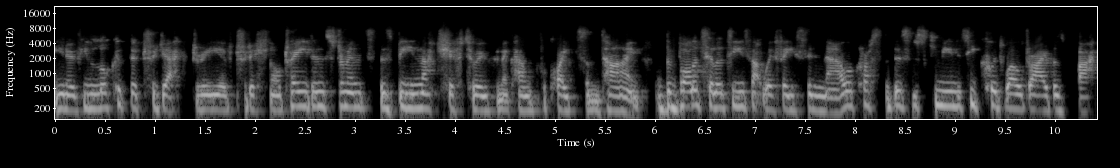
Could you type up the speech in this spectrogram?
You know, if you look at the trajectory of traditional trade instruments, there's been that shift to open account for quite some time. The volatilities that we're facing now across the business business community could well drive us back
